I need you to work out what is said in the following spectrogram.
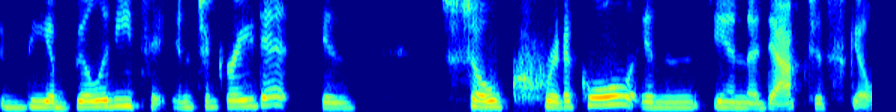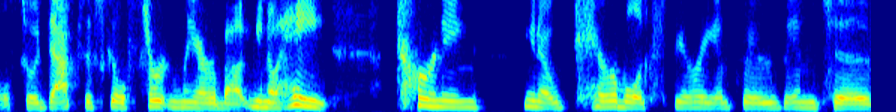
the ability to integrate it is so critical in in adaptive skills so adaptive skills certainly are about you know hey turning you know terrible experiences into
